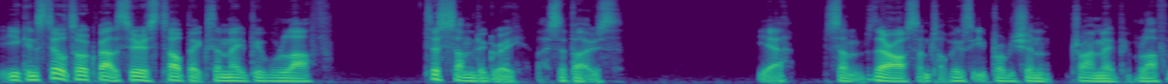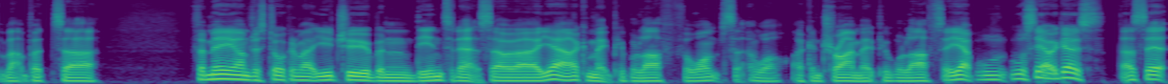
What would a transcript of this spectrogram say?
you can still talk about serious topics and make people laugh to some degree, I suppose. Yeah, some there are some topics that you probably shouldn't try and make people laugh about, but uh, for me, I'm just talking about YouTube and the internet. So uh, yeah, I can make people laugh for once. Well, I can try and make people laugh. So yeah, we'll, we'll see how it goes. That's it,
